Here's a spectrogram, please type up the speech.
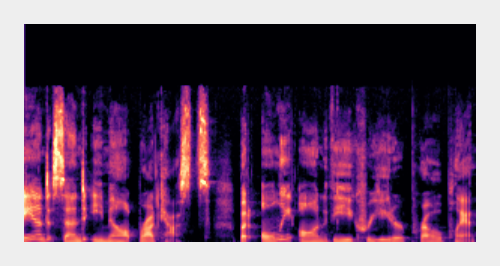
and send email broadcasts, but only on the Creator Pro plan.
